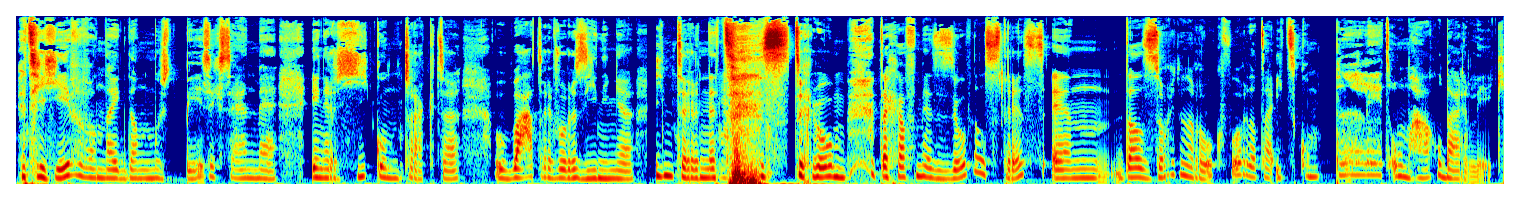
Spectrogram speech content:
Het gegeven van dat ik dan moest bezig zijn met energiecontracten, watervoorzieningen, internet, stroom, dat gaf mij zoveel stress en dat zorgde er ook voor dat dat iets compleet onhaalbaar leek.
